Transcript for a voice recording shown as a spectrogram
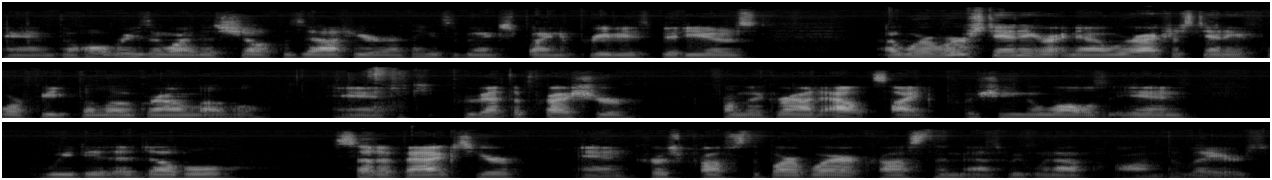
And the whole reason why this shelf is out here, I think it's been explained in previous videos. Uh, where we're standing right now, we're actually standing four feet below ground level. And to prevent the pressure from the ground outside pushing the walls in, we did a double set of bags here and crisscrossed the barbed wire across them as we went up on the layers.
